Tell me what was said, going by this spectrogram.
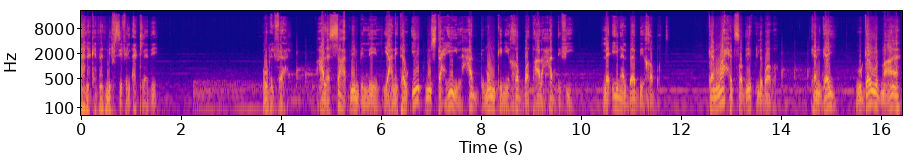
أنا كمان نفسي في الأكلة دي. وبالفعل. على الساعة 2 بالليل يعني توقيت مستحيل حد ممكن يخبط على حد فيه. لقينا الباب بيخبط. كان واحد صديق لبابا. كان جاي وجايب معاه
